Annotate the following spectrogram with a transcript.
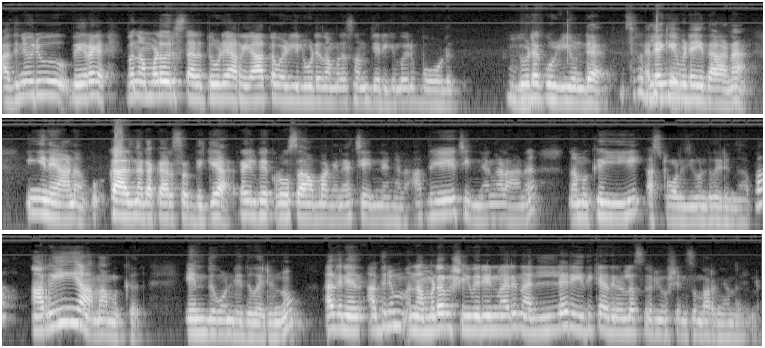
അതിനൊരു വേറെ ഇപ്പൊ നമ്മൾ ഒരു സ്ഥലത്തൂടെ അറിയാത്ത വഴിയിലൂടെ നമ്മൾ സഞ്ചരിക്കുമ്പോൾ ഒരു ബോർഡ്. ഇവിടെ കുഴിയുണ്ട്. അല്ലെങ്കിൽ ഇവിടെ ഇതാണ്. ഇങ്ങനെയാണ് കാൽനടക്കാർ ശ്രദ്ധിക്കുക. റെയിൽവേ ക്രോസ് ആകുമ്പോൾ അങ്ങനെ ചിഹ്നങ്ങൾ. അതേ ചിഹ്നങ്ങളാണ് നമുക്ക് ഈ അസ്ട്രോളജി കൊണ്ട് വരുന്നത്. അപ്പം അറിയാം നമുക്ക് എന്തുകൊണ്ട് ഇത് വരുന്നു. അതിന് അതിനും നമ്മുടെ ഋഷിവര്യന്മാർ നല്ല രീതിക്ക് അതിനുള്ള സൊല്യൂഷൻസും പറഞ്ഞു തന്നിട്ടുണ്ട്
